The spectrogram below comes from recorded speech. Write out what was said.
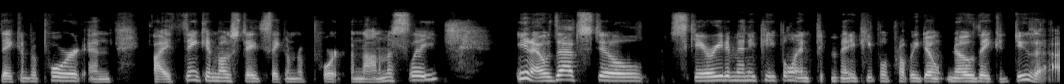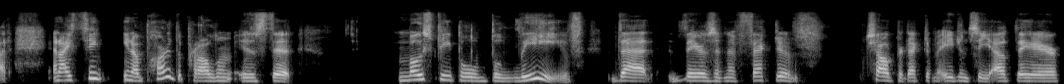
they can report. And I think in most states, they can report anonymously. You know, that's still scary to many people and p- many people probably don't know they can do that. And i think you know part of the problem is that most people believe that there's an effective child protective agency out there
